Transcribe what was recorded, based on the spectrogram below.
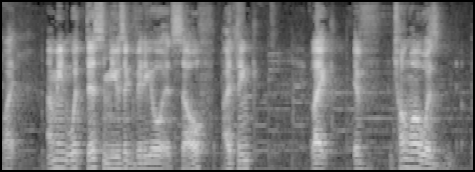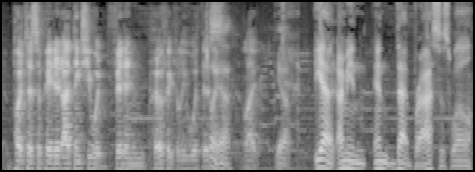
Like, I mean, with this music video itself, I think, like, if Chungha was participated, I think she would fit in perfectly with this. Oh, yeah. Like, yeah. yeah, I mean, and that brass as well.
